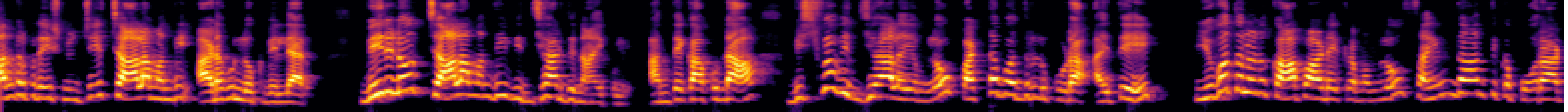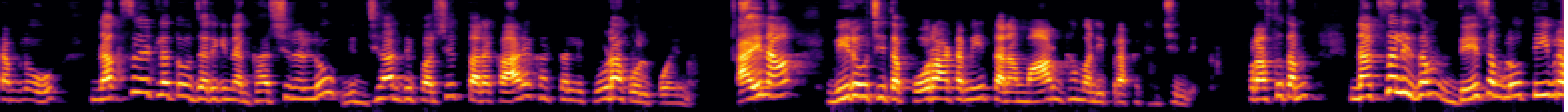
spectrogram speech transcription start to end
ఆంధ్రప్రదేశ్ నుంచి చాలా మంది అడవుల్లోకి వెళ్ళారు వీరిలో చాలా మంది విద్యార్థి నాయకులే. అంతేకాకుండా విశ్వవిద్యాలయంలో పట్టభద్రులు కూడా. అయితే యువతులను కాపాడే క్రమంలో సైద్ధాంతిక పోరాటంలో నక్సలెట్లతో జరిగిన ఘర్షణల్లో విద్యార్థి పరిషత్ తన కార్యకర్తల్ని కూడా కోల్పోయింది. అయినా వీరోచిత పోరాటమే తన మార్గమని ప్రకటించింది. ప్రస్తుతం నక్సలిజం దేశంలో తీవ్ర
